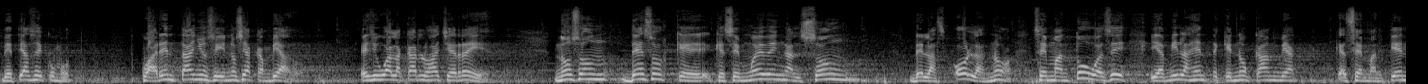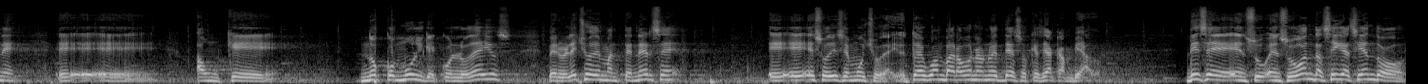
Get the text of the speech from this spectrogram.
desde hace como 40 años y no se ha cambiado. Es igual a Carlos H. Reyes. No son de esos que, que se mueven al son de las olas, no. Se mantuvo así. Y a mí la gente que no cambia, que se mantiene eh, aunque no comulgue con lo de ellos, pero el hecho de mantenerse, eso dice mucho de ellos. Entonces Juan Barahona no es de esos que se ha cambiado. Dice, en su, en su onda sigue siendo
